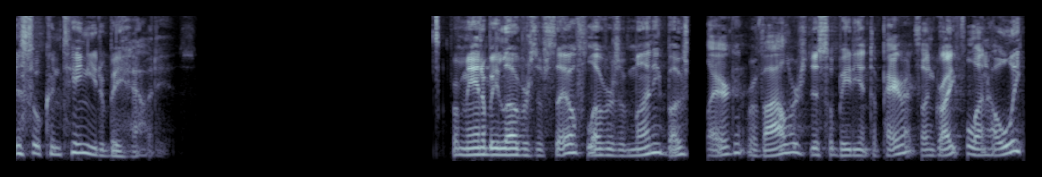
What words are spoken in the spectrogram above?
this will continue to be how it is. For men to be lovers of self, lovers of money, boastful, arrogant, revilers, disobedient to parents, ungrateful, unholy,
